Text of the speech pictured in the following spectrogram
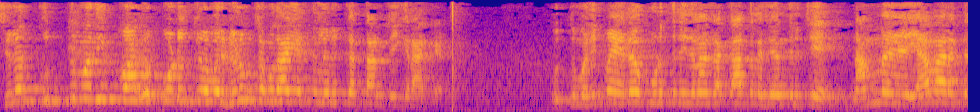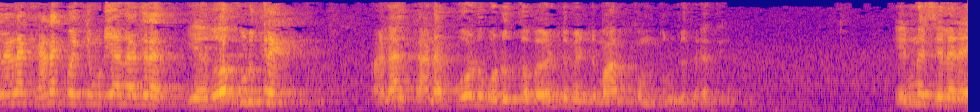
சிலர் குத்து மதிப்பாக கொடுக்கிறவர்களும் சமுதாயத்தில் இருக்கத்தான் செய்கிறார்கள். குத்து மதிப்பா ஏதோ கொடுத்துட்டு இதெல்லாம் சக்காத்துல சேர்ந்துருச்சு. நம்ம வியாபாரத்துல கணக்கு வைக்க முடியாத ஏதோ கொடுக்கிறேன். ஆனால் கணக்கோடு கொடுக்க வேண்டும் என்று மார்க்கம் தூண்டுகிறது. இன்னும் சிலரு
